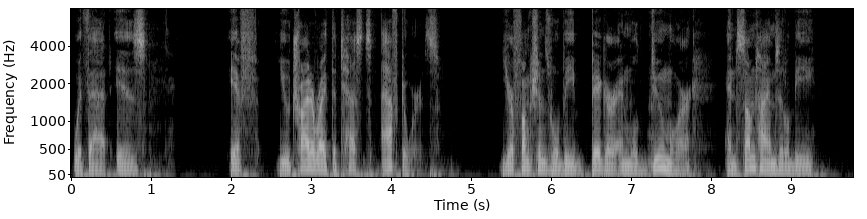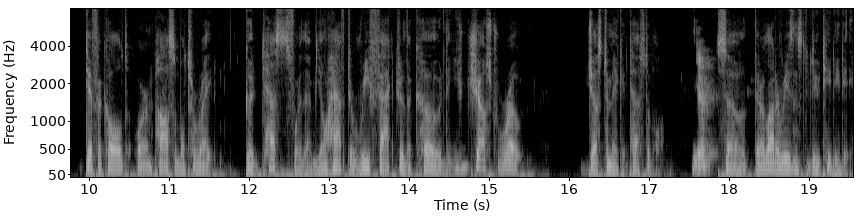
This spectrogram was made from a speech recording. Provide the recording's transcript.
with that is if you try to write the tests afterwards, your functions will be bigger and will do more. And sometimes it'll be difficult or impossible to write good tests for them. You'll have to refactor the code that you just wrote just to make it testable. yep So there are a lot of reasons to do TDD.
